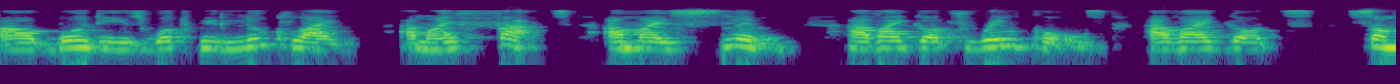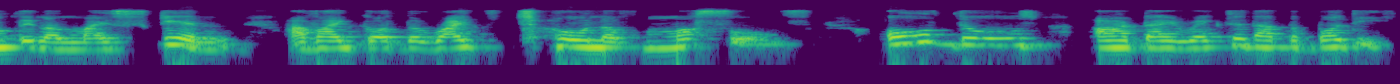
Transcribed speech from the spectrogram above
our bodies, what we look like. Am I fat? Am I slim? Have I got wrinkles? Have I got something on my skin? Have I got the right tone of muscles? All those are directed at the body,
